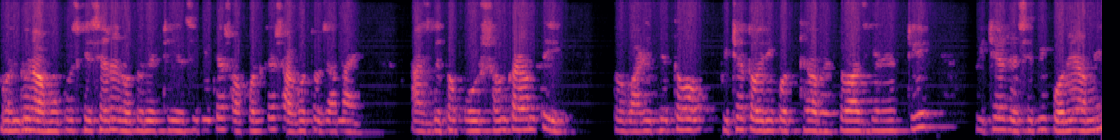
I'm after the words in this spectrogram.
বন্ধুরা মুখোশ কিচেনের নতুন একটি রেসিপিতে সকলকে স্বাগত জানাই। আজকে তো পৌষ সংক্রান্তি, তো বাড়িতে তো পিঠে তৈরি করতে হবে। তো আজকের একটি পিঠের রেসিপি করে আমি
